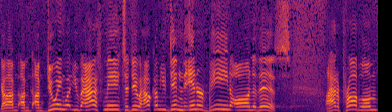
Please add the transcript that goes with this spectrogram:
God, I'm, I'm, I'm doing what you've asked me to do. How come you didn't intervene on this? I had a problem.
